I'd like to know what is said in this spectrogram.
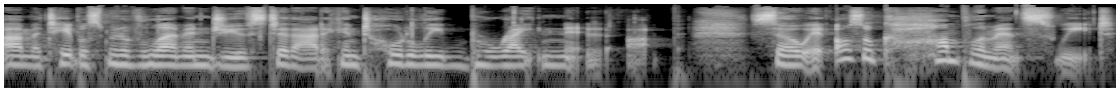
um, a tablespoon of lemon juice to that, it can totally brighten it up. So it also complements sweet,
